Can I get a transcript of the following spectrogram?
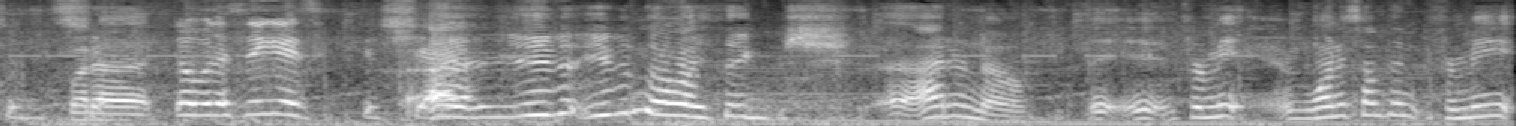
So But uh, no, but the thing is, did uh, Shadow? even even though I think sh- uh, I don't know. It, it, for me, one is something. For me,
